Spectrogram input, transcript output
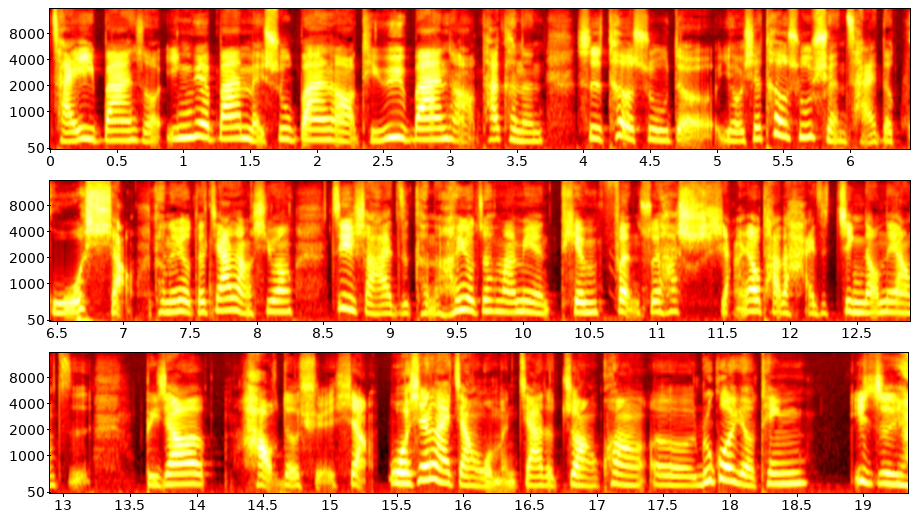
才艺班、什么音乐班、美术班啊、体育班啊，它可能是特殊的，有一些特殊选材的国小，可能有的家长希望自己小孩子可能很有这方面天分，所以他想要他的孩子进到那样子比较。好的学校，我先来讲我们家的状况。呃，如果有听一直有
